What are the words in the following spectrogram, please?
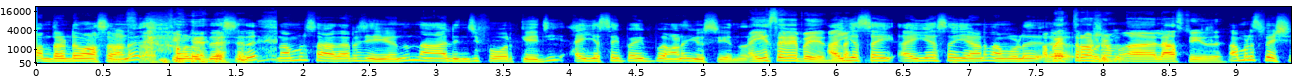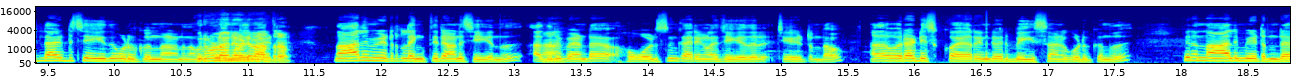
പന്ത്രണ്ട് മാസമാണ് നമ്മൾ ഉദ്ദേശിച്ചത്. നമ്മൾ സാധാരണ ചെയ്യുന്നത് നാലിഞ്ച് four K G I S I pipe ആണ് യൂസ് ചെയ്യുന്നത്. I S I pipe I S I I S I ആണ് നമ്മൾ എത്ര വർഷം ലാസ്റ്റ് ചെയ്ത് നമ്മൾ സ്പെഷ്യലായിട്ട് ചെയ്ത് കൊടുക്കുന്നതാണ് നമ്മൾ നാല് മീറ്റർ ലെങ്ത്തിലാണ് ചെയ്യുന്നത്. അതിന് വേണ്ട ഹോൾസും കാര്യങ്ങളും ചെയ്ത് ചെയ്തിട്ടുണ്ടാവും. അത് ഒരടി സ്ക്വയറിന്റെ ഒരു ബേസ് ആണ് കൊടുക്കുന്നത്. പിന്നെ നാല് മീറ്ററിന്റെ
